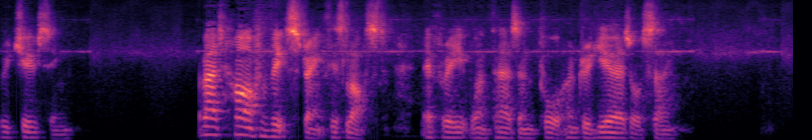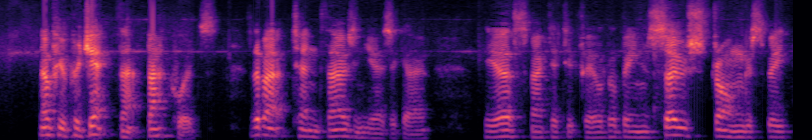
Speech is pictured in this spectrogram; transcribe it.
reducing. About half of its strength is lost every 1,400 years or so. Now, if you project that backwards, at about 10,000 years ago, the Earth's magnetic field will been so strong as to be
